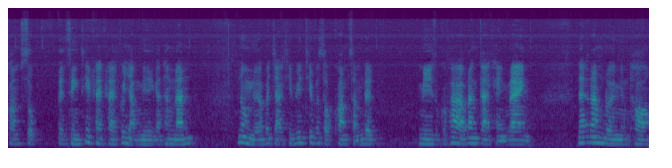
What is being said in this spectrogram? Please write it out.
ความสุขเป็นสิ่งที่ใคร ๆ ก็อยากมีกันทั้งนั้นนอกเหนือไปจากชีวิตที่ประสบความสำเร็จ มีสุขภาพร่างกายแข็งแรง และร่ำรวยเงินทอง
